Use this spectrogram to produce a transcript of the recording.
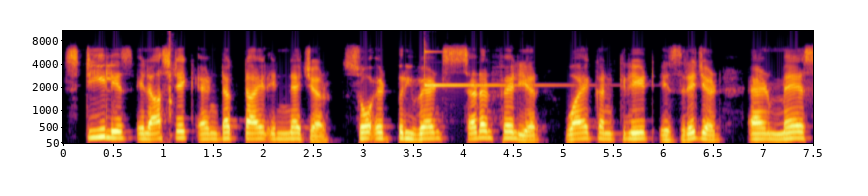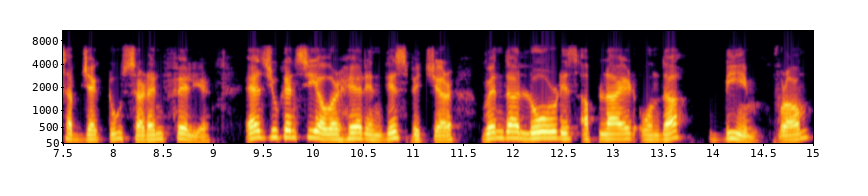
steel is elastic and ductile in nature so it prevents sudden failure while concrete is rigid and may subject to sudden failure. As you can see over here in this picture when the load is applied on the beam from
